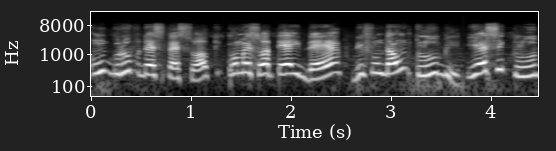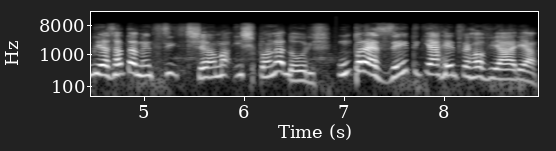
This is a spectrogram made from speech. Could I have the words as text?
um grupo desse pessoal que começou a ter a ideia de fundar um clube. E esse clube exatamente se chama Espanadores. Um presente que a rede ferroviária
